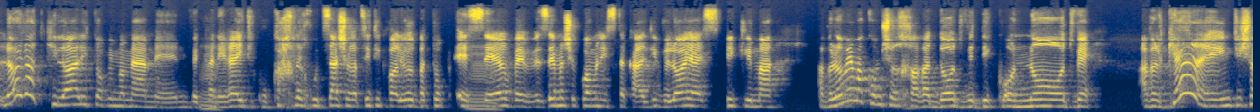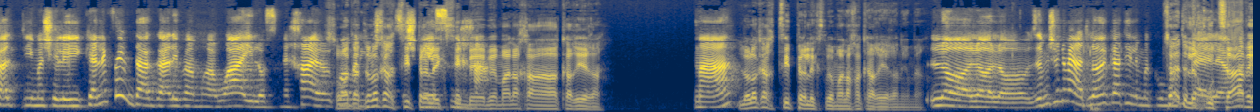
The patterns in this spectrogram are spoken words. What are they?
לא יודעת, כי לא היה לי טוב עם המאמן, וכנראה הייתי כל כך לחוצה שרציתי כבר להיות בטופ 10, וזה מה שכל הזמן הסתכלתי, ולא היה הספיק לי מה, אבל לא ממקום של חרדות ודיכאונות, ו... אבל כן, אם תשאל את אימא שלי, כן לפעמים דאגה לי ואמרה, וואי, היא לא שמחה, היא לא... זאת אומרת, את לא לקחת ציפרלקסים במהלך הקריירה. מה? לא לקחת ציפרלקס במהלך הקריירה, אני אומר. לא, לא, לא, זה מה שאני אומרת, לא הגעתי למקומות כאלה. בסדר, לחוצה, אבל...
